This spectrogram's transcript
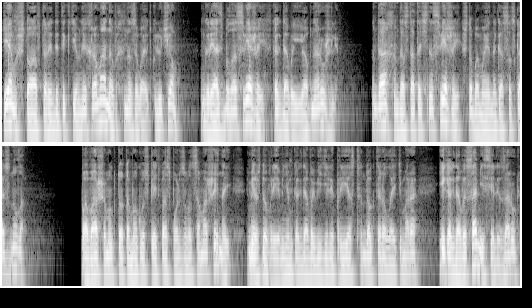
Тем, что авторы детективных романов называют ключом. Грязь была свежей, когда вы ее обнаружили. «Да, достаточно свежий, чтобы моя нога соскользнула». «По-вашему, кто-то мог успеть воспользоваться машиной между временем, когда вы видели приезд доктора Лейтимора и когда вы сами сели за руль?»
